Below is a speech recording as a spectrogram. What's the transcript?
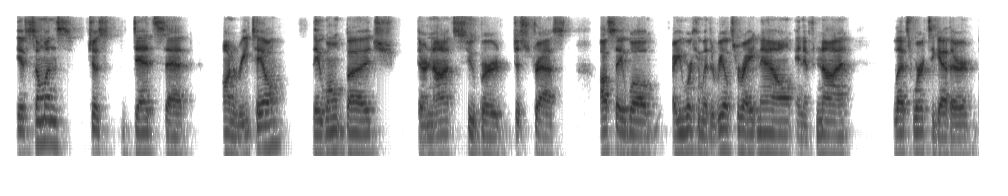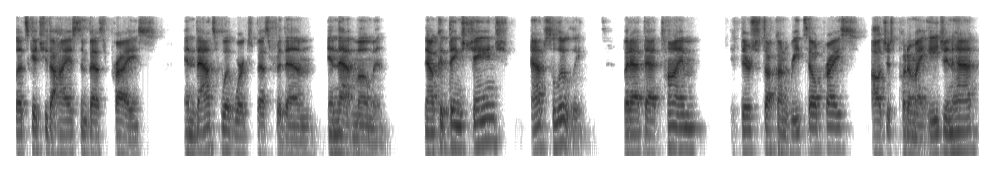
if someone's just dead set on retail, they won't budge, they're not super distressed. I'll say, well, are you working with a realtor right now? And if not, let's work together. Let's get you the highest and best price. And that's what works best for them in that moment. Now, could things change? Absolutely. But at that time, if they're stuck on retail price, I'll just put on my agent hat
